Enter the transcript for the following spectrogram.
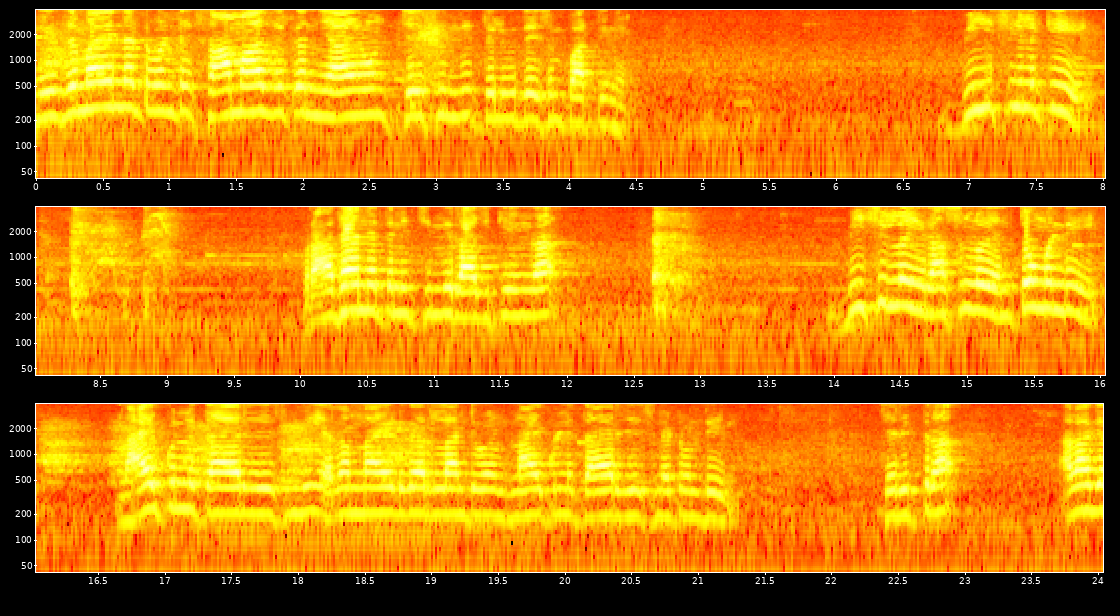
నిజమైనటువంటి సామాజిక న్యాయం చేసింది తెలుగుదేశం పార్టీనే. బీసీలకి ప్రాధాన్యతనిచ్చింది రాజకీయంగా. బీసీల్లో ఈ రాష్ట్రంలో ఎంతోమంది నాయకుల్ని తయారు చేసింది ఎర్రం నాయుడు గారు లాంటి నాయకుల్ని తయారు చేసినటువంటి చరిత్ర. అలాగే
